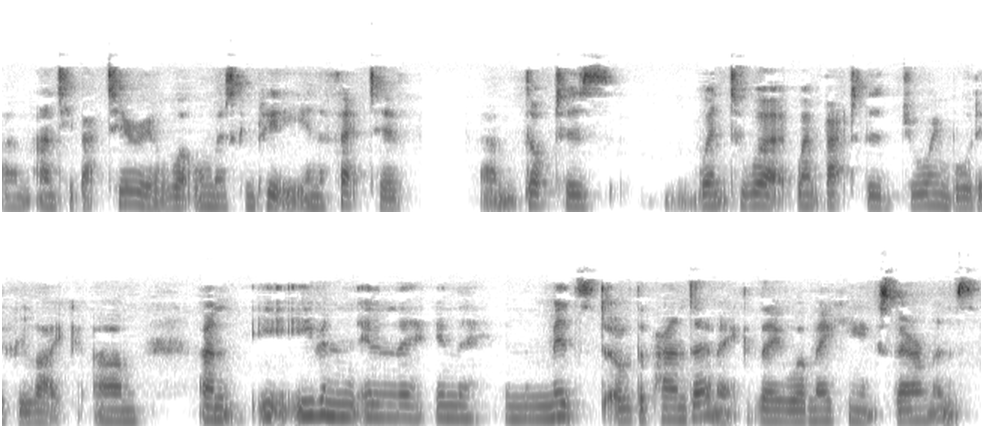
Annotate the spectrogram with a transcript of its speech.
um, antibacterial, were almost completely ineffective, um, doctors went to work, went back to the drawing board, if you like. Um, and e- even in the in the in the midst of the pandemic, they were making experiments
